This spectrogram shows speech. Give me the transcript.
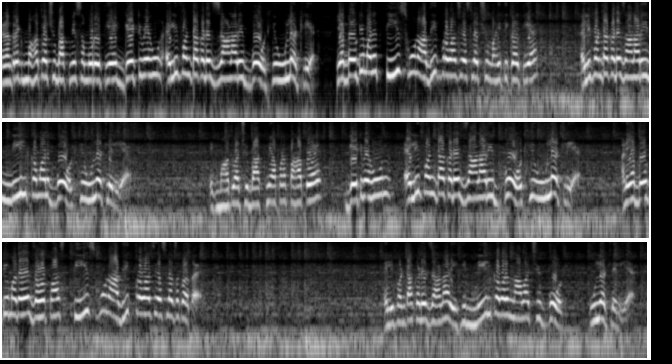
यानंतर एक महत्वाची बातमी समोर येते गेटवेहून एलिफंटाकडे जाणारी बोट ही उलटली आहे. या बोटीमध्ये तीसहून अधिक प्रवासी असल्याची माहिती कळतीये. एलिफंटाकडे जाणारी नीलकमल बोट ही उलटलेली आहे. एक महत्वाची बातमी आपण पाहतोय. गेटवेहून एलिफंटाकडे जाणारी बोट ही उलटली आहे. आणि या बोटीमध्ये जवळपास तीसहून अधिक प्रवासी असल्याचं कळत आहे एलिफंटाकडे जाणारी ही नीलकमल नावाची बोट उलटलेली आहे.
